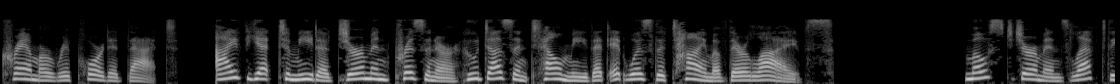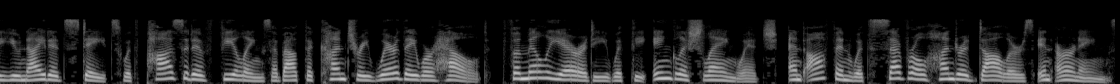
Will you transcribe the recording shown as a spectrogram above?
Krammer reported that I've yet to meet a German prisoner who doesn't tell me that it was the time of their lives. Most Germans left the United States with positive feelings about the country where they were held, familiarity with the English language, and often with several hundred dollars in earnings.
